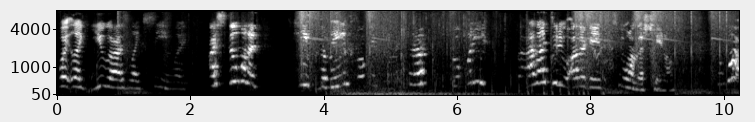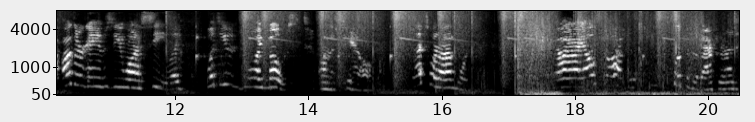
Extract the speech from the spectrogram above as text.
what like you guys like seeing. Like I still want to keep the main focus Minecraft, but what do you? I like to do other games too on this channel. So what other games do you want to see? Like what do you enjoy most on this channel? That's what I'm wondering. I also have this clip in the background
